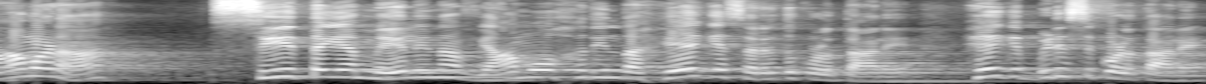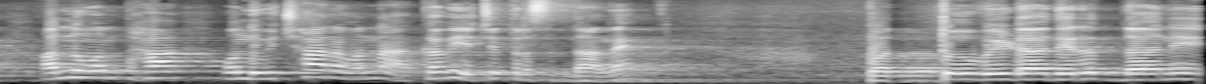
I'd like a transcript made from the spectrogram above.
ರಾವಣ ಸೀತೆಯ ಮೇಲಿನ ವ್ಯಾಮೋಹದಿಂದ ಹೇಗೆ ಸರಿದುಕೊಳ್ತಾನೆ ಹೇಗೆ ಬಿಡಿಸಿಕೊಳ್ತಾನೆ ಅನ್ನುವಂತಹ ಒಂದು ವಿಚಾರವನ್ನು ಕವಿ ಚಿತ್ರಿಸಿದ್ದಾನೆ. ಪತ್ತು ಬಿಡದಿರ್ದನೇ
